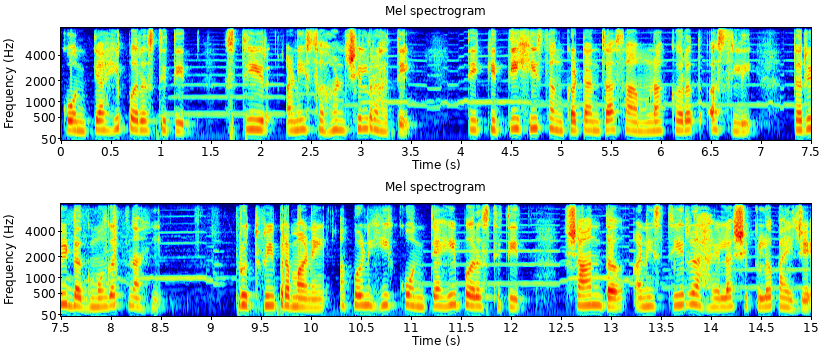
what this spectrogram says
कोणत्याही परिस्थितीत स्थिर आणि सहनशील राहते. ती कितीही संकटांचा सामना करत असली तरी डगमगत नाही. पृथ्वीप्रमाणे आपण ही कोणत्याही परिस्थितीत शांत आणि स्थिर राहायला शिकलं पाहिजे.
